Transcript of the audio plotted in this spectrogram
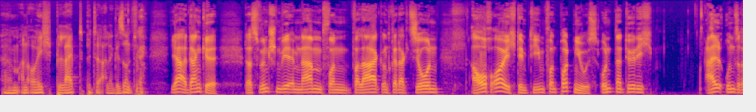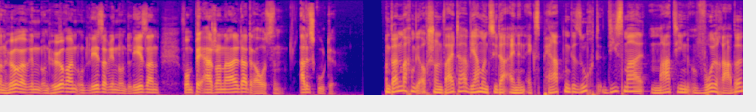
ähm, an euch, bleibt bitte alle gesund. Ja, danke. Das wünschen wir im Namen von Verlag und Redaktion auch euch, dem Team von Podnews und natürlich all unseren Hörerinnen und Hörern und Leserinnen und Lesern vom PR-Journal da draußen. Alles Gute. Und dann machen wir auch schon weiter. Wir haben uns wieder einen Experten gesucht, diesmal Martin Wohlrabe.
